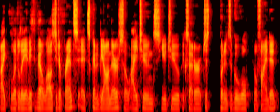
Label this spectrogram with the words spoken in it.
like literally anything that allows you to rent. It's going to be on there. So iTunes, YouTube, etc. Just put it into Google, you'll find it.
